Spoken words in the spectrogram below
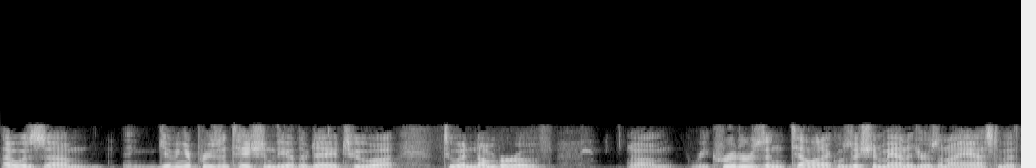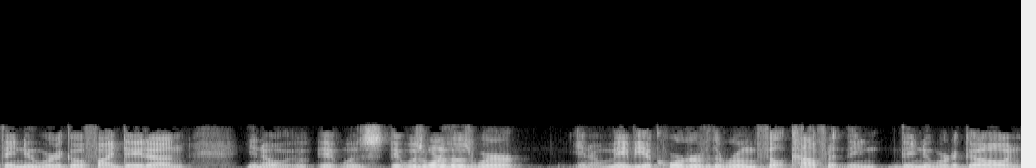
I was um, giving a presentation the other day to uh, to a number of um, recruiters and talent acquisition managers, and I asked them if they knew where to go find data, and you know, it was it was one of those where you know maybe a quarter of the room felt confident they they knew where to go, and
